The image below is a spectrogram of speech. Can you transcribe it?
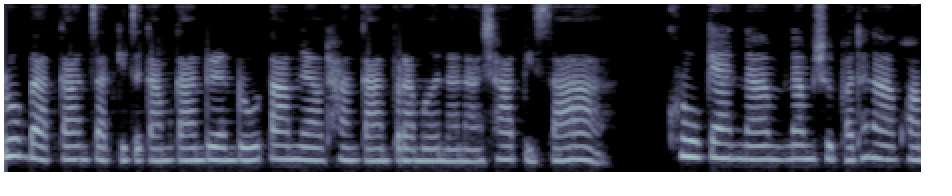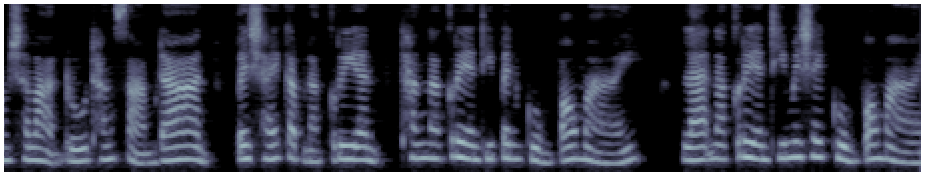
รูปแบบการจัดกิจกรรมการเรียนรู้ตามแนวทางการประเมินนานาชาติปิซ่าครูแกนนำนำชุดพัฒนาความฉลาดรู้ทั้ง 3 ด้าน ไปใช้กับนักเรียน ทั้งนักเรียนที่เป็นกลุ่มเป้าหมาย และนักเรียนที่ไม่ใช่กลุ่มเป้าหมาย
